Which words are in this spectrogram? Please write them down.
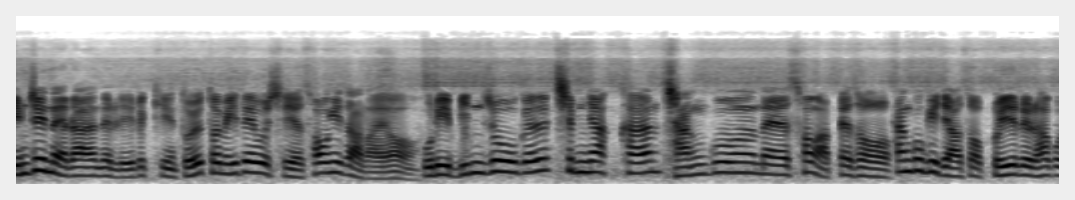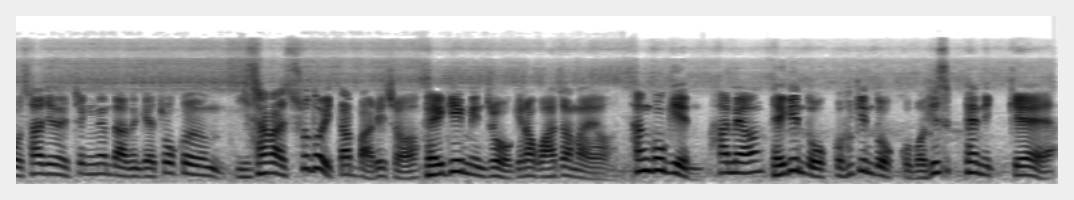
임진왜란을 일으킨 도요토미 히데요시의 성이잖아요. 우리 민족을 침략한 장군의 성 앞에서 한국인이 와서 V를 하고 사진을 찍는다는 게 조금 이상할 수도 있단 말이죠. 백인 민족이라고 하잖아요. 한국인 하면 백인도 없고 흑인도 없고 뭐 히스패닉 게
